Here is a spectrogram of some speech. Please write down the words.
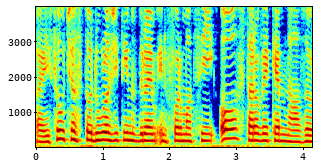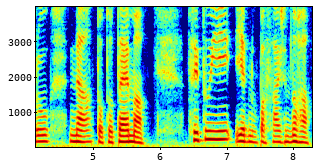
Jsou často důležitým zdrojem informací o starověkém názoru na toto téma. Cituji jednu pasáž z mnoha.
